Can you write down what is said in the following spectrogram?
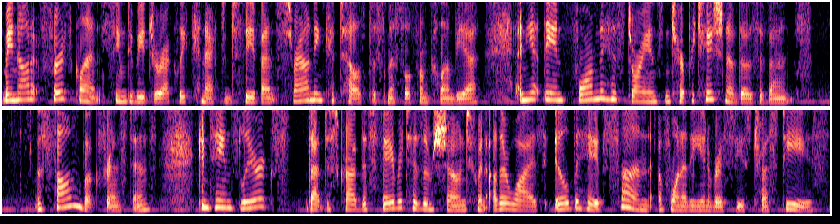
may not at first glance seem to be directly connected to the events surrounding Cattell's dismissal from Columbia, and yet they inform the historian's interpretation of those events. The songbook, for instance, contains lyrics that describe the favoritism shown to an otherwise ill behaved son of one of the university's trustees.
